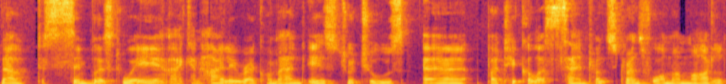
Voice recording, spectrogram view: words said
Now, the simplest way I can highly recommend is to choose a particular sentence transformer model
